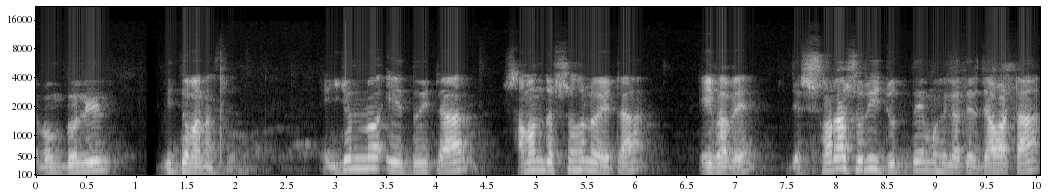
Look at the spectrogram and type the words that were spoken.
এবং দলিল বিদ্যমান আছে। এই জন্য এই দুইটার সামঞ্জস্য হলো এটা, এইভাবে যে সরাসরি যুদ্ধে মহিলাদের যাওয়াটা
